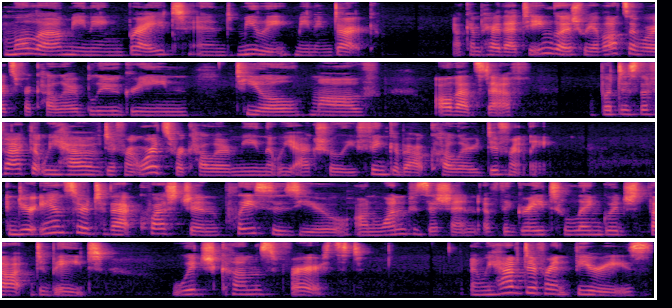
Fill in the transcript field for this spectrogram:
Mola meaning bright and mili meaning dark. Now compare that to English, we have lots of words for color, blue, green, teal, mauve, all that stuff. But does the fact that we have different words for color mean that we actually think about color differently? And your answer to that question places you on one position of the great language thought debate, which comes first? And we have different theories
